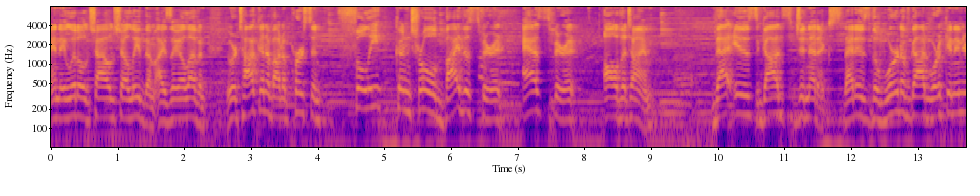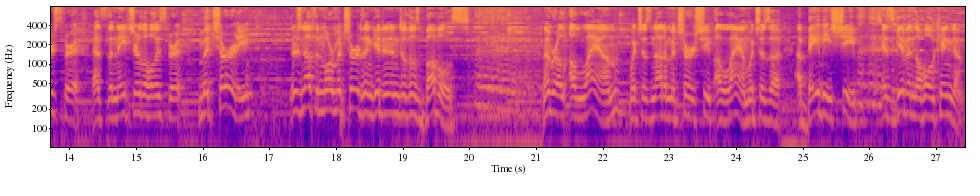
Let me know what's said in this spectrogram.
And a little child shall lead them. Isaiah 11. We're talking about a person fully controlled by the Spirit as Spirit all the time. That is God's genetics. That is the Word of God working in your spirit. That's the nature of the Holy Spirit. Maturity, there's nothing more mature than getting into those bubbles. Remember, a, a, lamb, which is not a mature sheep, a lamb, which is a, a baby sheep, is given the whole kingdom.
